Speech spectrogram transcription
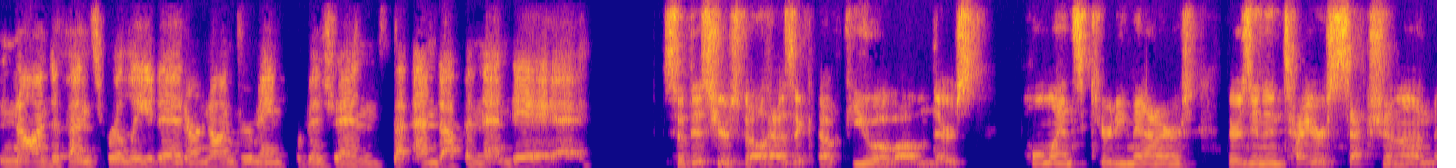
non defense related or non germane provisions that end up in the NDAA? So, this year's bill has a, a few of them. There's Homeland Security matters. There's an entire section on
